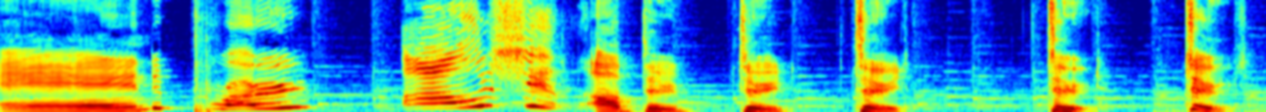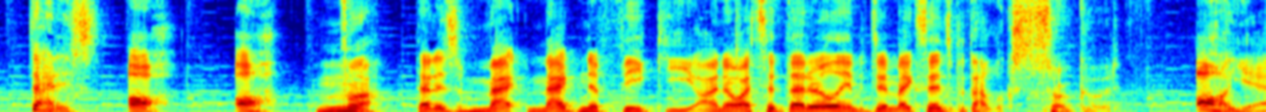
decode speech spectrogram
And, bro, Oh, shit. Oh, dude, dude, dude, dude, dude. That is, oh, oh, mwah. That is ma magnifique. I know I said that earlier and it didn't make sense, but that looks so good. Oh yeah,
